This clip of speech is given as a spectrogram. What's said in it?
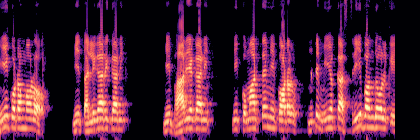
మీ కుటుంబంలో మీ తల్లిగారికి కానీ మీ భార్య కానీ మీ కుమార్తె మీ కోడలు అంటే మీ యొక్క స్త్రీ బంధువులకి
